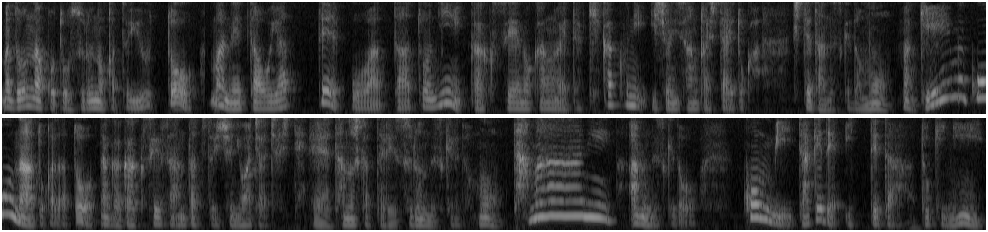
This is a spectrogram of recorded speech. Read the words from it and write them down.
まあ、どんなことをするのかというと、まあ、ネタをやって終わった後に学生の考えた企画に一緒に参加したりとか、してたんですけども、まあ、ゲームコーナーとかだとなんか学生さんたちと一緒にわちゃわちゃして、えー楽しかったりするんですけれどもたまにあるんですけどコンビだけで行ってた時に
